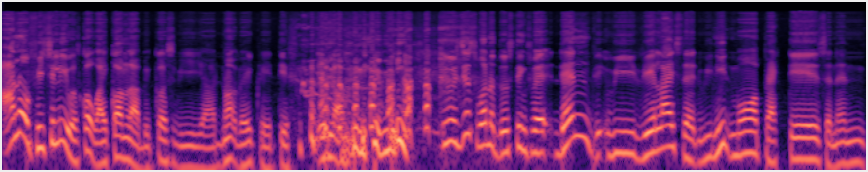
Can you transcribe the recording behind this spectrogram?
unofficially, it was called Wycom lah because we are not very creative in our naming. It was just one of those things where then we realized that we need more practice, and then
